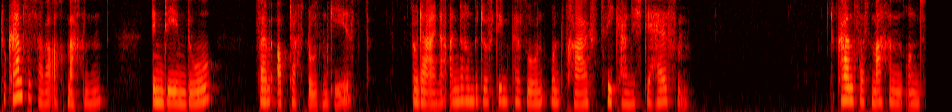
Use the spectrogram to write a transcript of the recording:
Du kannst es aber auch machen, indem du zu einem Obdachlosen gehst oder einer anderen bedürftigen Person und fragst, wie kann ich dir helfen? Du kannst das machen und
